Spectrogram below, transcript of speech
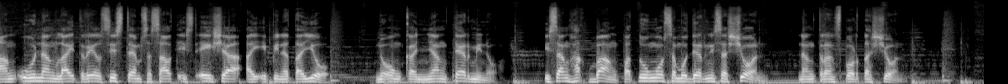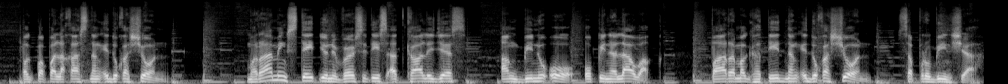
Ang unang light rail system sa Southeast Asia ay ipinatayo noong kanyang termino, isang hakbang patungo sa modernisasyon ng transportasyon. Pagpapalakas ng edukasyon, maraming state universities at colleges ang binuo o pinalawak para maghatid ng edukasyon sa probinsya.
